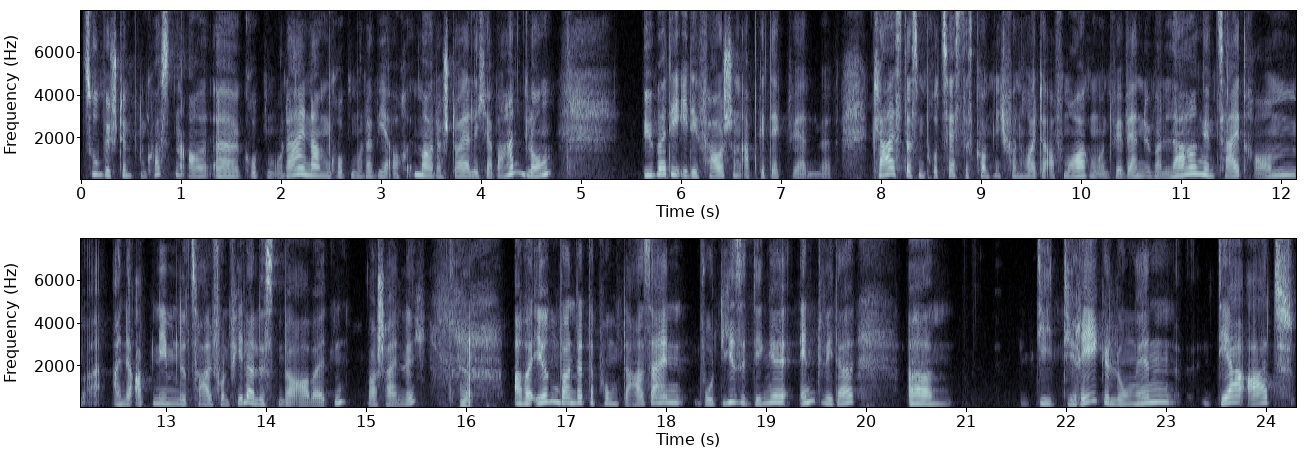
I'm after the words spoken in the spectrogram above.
zu bestimmten Kostengruppen äh, oder Einnahmengruppen oder wie auch immer oder steuerlicher Behandlung über die EDV schon abgedeckt werden wird. Klar ist das ein Prozess, das kommt nicht von heute auf morgen und wir werden über einen langen Zeitraum eine abnehmende Zahl von Fehlerlisten bearbeiten wahrscheinlich. Ja. Aber irgendwann wird der Punkt da sein, wo diese Dinge entweder ähm, die, die Regelungen derart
